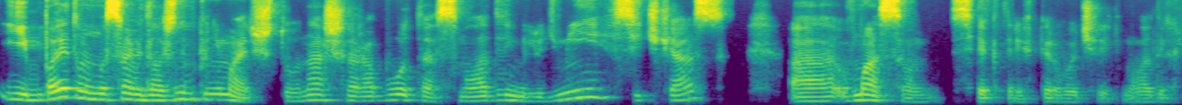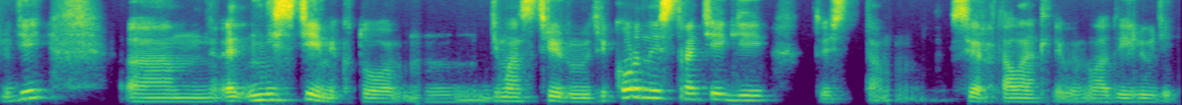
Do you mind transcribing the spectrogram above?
И поэтому мы с вами должны понимать, что наша работа с молодыми людьми сейчас а, в массовом секторе, в первую очередь, молодых людей, э, не с теми, кто демонстрирует рекордные стратегии, то есть там сверхталантливые молодые люди,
